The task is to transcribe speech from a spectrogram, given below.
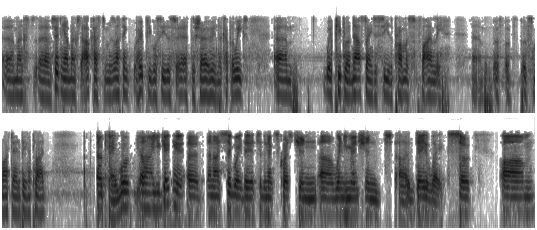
amongst, uh, certainly amongst our customers, and I think hopefully we'll see this at the show in a couple of weeks, um, where people are now starting to see the promise finally um, of, of, of, smart data being applied. Okay, well, uh, you gave me a, a, nice segue there to the next question uh, when you mentioned uh, data lakes. So um,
